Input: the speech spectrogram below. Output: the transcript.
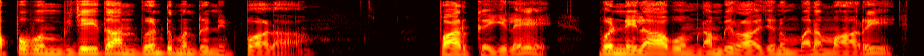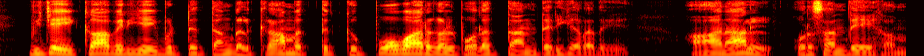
அப்பவும் விஜய்தான் வேண்டுமென்று நிற்பாளா? பார்க்கையிலே வெண்ணிலாவும் நம்பிராஜனும் மனமாறி விஜய் காவிரியை விட்டு தங்கள் கிராமத்துக்கு போவார்கள் போலத்தான் தெரிகிறது. ஆனால் ஒரு சந்தேகம்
